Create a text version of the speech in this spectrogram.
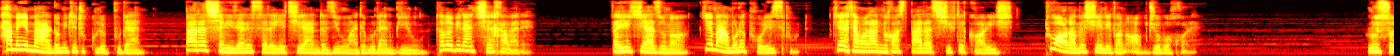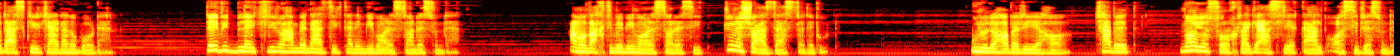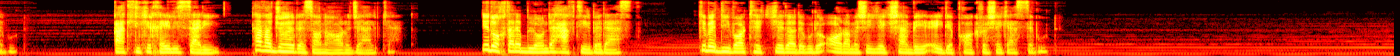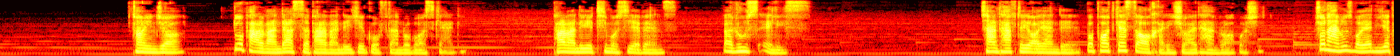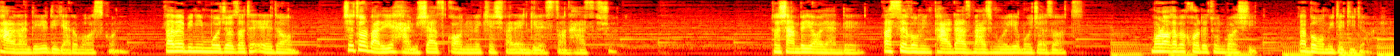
همه مردمی که تو کلوب بودن بعد از شنیدن صدای تیراندازی اومده بودن بیرون تا ببینن چه خبره و یکی از اونا یه مأمور پلیس بود که احتمالا می‌خواست بعد از شیفت کاریش تو آرامش یه لیوان آبجو بخوره روس رو دستگیر کردن و بردن دیوید بلیکلی رو هم به نزدیکترین بیمارستان رسوندن اما وقتی به بیمارستان رسید جونش رو از دست داده بود گلوله ها به ریه ها، کبد، نای و سرخرگ اصلی قلب آسیب رسونده بود. قتلی که خیلی سریع توجه رسانه ها رو جلب کرد. یه دختر بلوند هفتیر به دست که به دیوار تکیه داده بود و آرامش یک شنبه عید پاک را شکسته بود. تا اینجا دو پرونده از سه پرونده‌ای که گفتن رو باز کردیم. پرونده تیموسی ابنز و روس الیس. چند هفته آینده با پادکست آخرین شاهد همراه باشید. چون هنوز باید یه پرونده دیگر رو باز کنیم و ببینیم مجازات اعدام چطور برای همیشه از قانون کشور انگلستان حذف شد. تا شنبه آینده و سومین پرده از مجموعه مجازات. مراقب خودتون باشید و به با امید دیدار.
